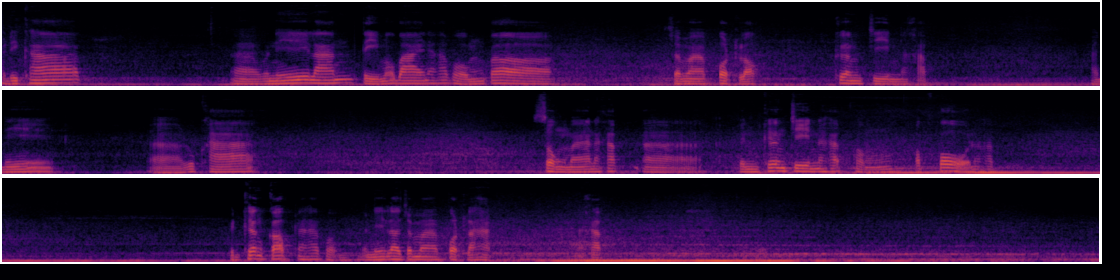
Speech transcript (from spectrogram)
วัสดีครับวันนี้ร้านตีโมบายนะครับผมก็จะมาปลดล็อกเครื่องจีนนะครับ อันนี้ลูกค้า ส่งมานะครับเป็นเครื่องจีนนะครับของ oppo นะครับ เป็นเครื่องก๊อปนะครับผมวันนี้เราจะมาปลดรหัสนะครับ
